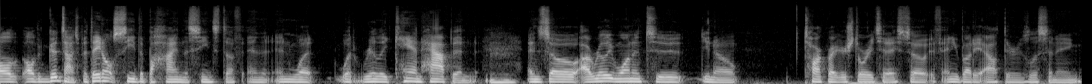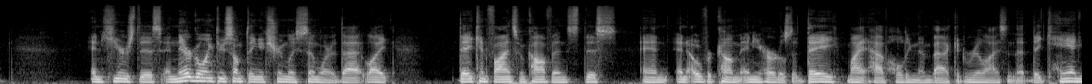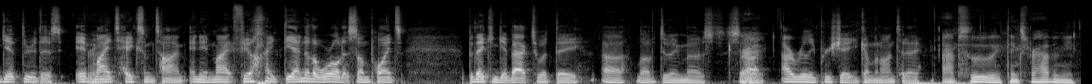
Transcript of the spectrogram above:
all all the good times, but they don't see the behind the scenes stuff and and what what really can happen. Mhm. And so I really wanted to, you know, talk about your story today. So if anybody out there is listening and hears this and they're going through something extremely similar that like they can find some confidence this and and overcome any hurdles that they might have holding them back and realizing that they can get through this. It Right. might take some time and it might feel like the end of the world at some points, but they can get back to what they uh, love doing most. So Right. I, I really appreciate you coming on today. absolutely. Thanks for having me.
